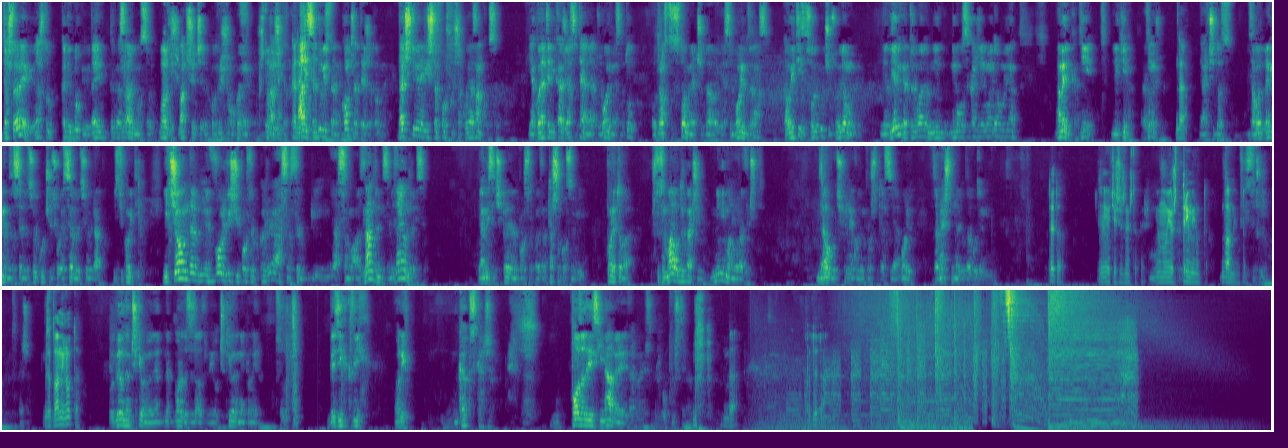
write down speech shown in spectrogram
Zašto revi? Zašto kad je glupi? Daj da ga stavimo sa... Logično. Lakše će da pogrišamo koje je Što naše. Kada Ali sa druge strane, kontrateža tome. Da će ti mene više da poštuš ako ja znam ko sam. I ako ja tebi kažem, ja sam tejan, ja te volim, ja sam tu, odrastao sa tome, ja ću da, ja se borim za nas. Kao i ti, za svoju kuću, svoju domovinu. Jer jebi ga, to je moja domovina, nije, ne mogu se kaže da je moja domovina Amerika, nije. Ili Kina, razumeš me? Da. Ja ću da zalegnem za sebe, svoju kuću, svoje selo i svoj grad. Isti koji ti. I će on da me voli više i pošto kaže, ja sam Srbin, ja sam, a znam da nisam, i zna i on da nisam. Ja mislim će pre da me pošto pa znam tačno ko sam i pored toga, što sam malo drugačiji, minimalno različit. Da, Da. ovo će pre neko da me pošto da se ja borim za nešto nego da budem To je to. Ili hoćeš još nešto kažeš? Imamo još tri minuta. Dva minuta. Za dva minuta? Ovo je bilo neočekivano, ne, ne, mora da se zalazi, ne očekivano, ne planirano. Bez ikakvih onih, kako se kaže, pozadinskih namere i tako nešto, nego opušteno. Da. Pa to je to.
